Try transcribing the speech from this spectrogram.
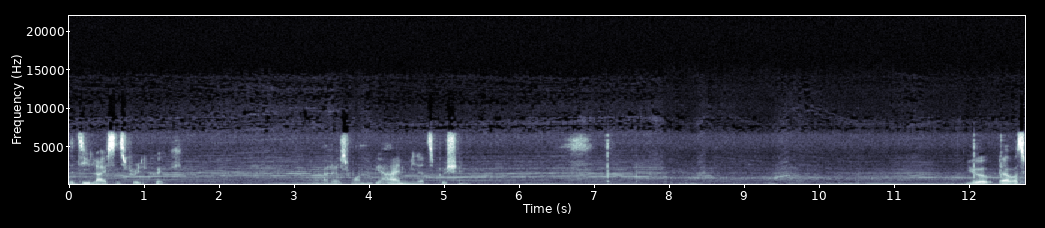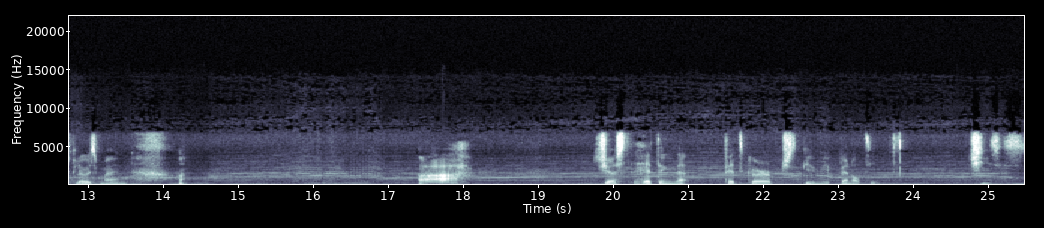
the D license pretty quick. Uh, there's one behind me that's pushing. Yo, that was close, man. ah, just hitting that pit curb just gave me a penalty. Jesus.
